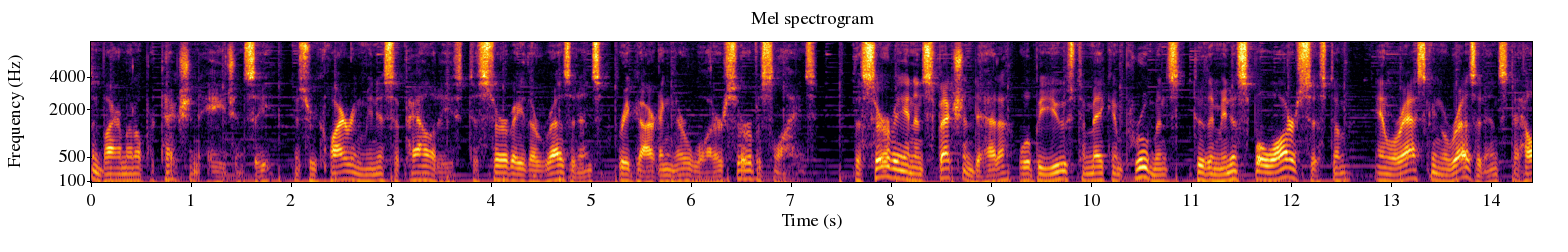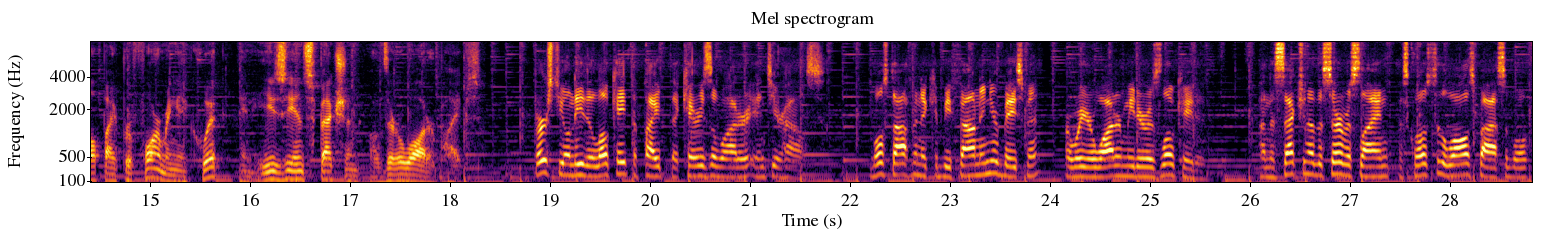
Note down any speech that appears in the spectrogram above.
Environmental Protection Agency is requiring municipalities to survey their residents regarding their water service lines. The survey and inspection data will be used to make improvements to the municipal water system and we're asking residents to help by performing a quick and easy inspection of their water pipes. First, you'll need to locate the pipe that carries the water into your house. Most often it can be found in your basement or where your water meter is located. On the section of the service line, as close to the wall as possible,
